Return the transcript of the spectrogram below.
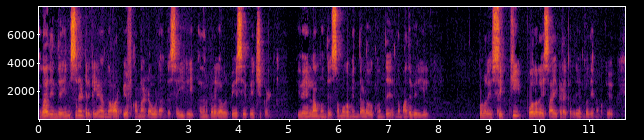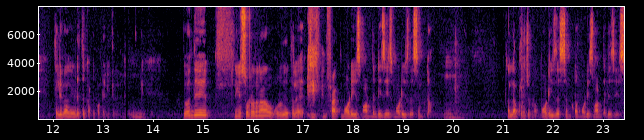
அதாவது இந்த இன்சிடென்ட் இருக்கு இல்லையா அந்த ஆர்பிஎஃப் கமாண்டோவோட அந்த செய்கை அதன் பிறகு அவர் பேசிய பேச்சுக்கள் இதையெல்லாம் வந்து சமூகம் எந்த அளவுக்கு வந்து இந்த மதவெறியில் போலரைஸ் சிக்கி போலரைஸ் ஆகி கிடக்கிறது என்பதை நமக்கு தெளிவாக எடுத்து காட்டிக்கொண்டிருக்கிறது. இது வந்து நீங்கள் சொல்கிறதுனா ஒரு விதத்தில் in fact Modi is not the disease Modi is the symptom நல்லா புரிஞ்சுக்கணும். Modi is the symptom Modi is not the disease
